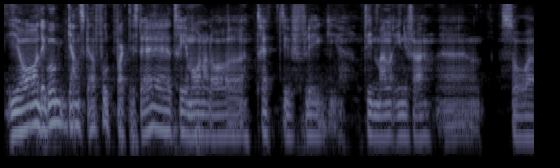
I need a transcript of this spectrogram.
Ja, det går ganska fort faktiskt. Det är tre månader och 30 flygtimmar ungefär. Eh, Så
